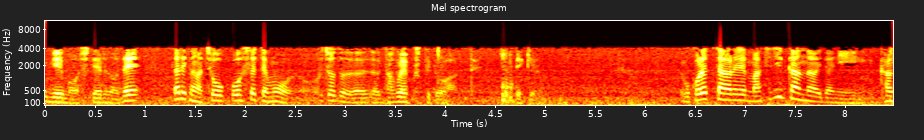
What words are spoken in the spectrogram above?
うゲームをしているので誰かが長考しててもちょっとたこ焼き食ってくるわってできる。でもこれってあれ待ち時間の間に考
